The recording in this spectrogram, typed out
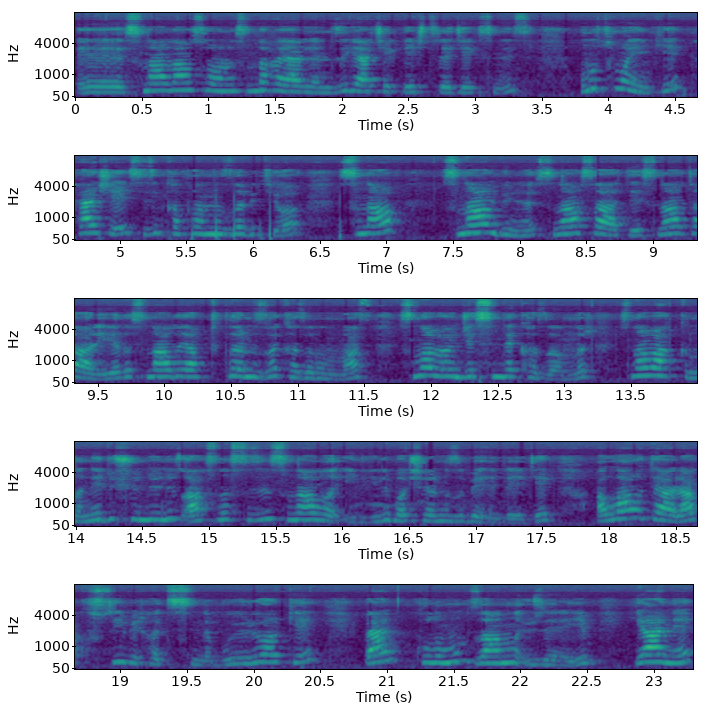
e, sınavdan sonrasında hayallerinizi gerçekleştireceksiniz. Unutmayın ki her şey sizin kafanızda bitiyor. Sınav Sınav günü, sınav saati, sınav tarihi ya da sınavda yaptıklarınızla kazanılmaz. Sınav öncesinde kazanılır. Sınav hakkında ne düşündüğünüz aslında sizin sınavla ilgili başarınızı belirleyecek. Allahu Teala kutsi bir hadisinde buyuruyor ki ben kulumun zannı üzereyim. Yani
